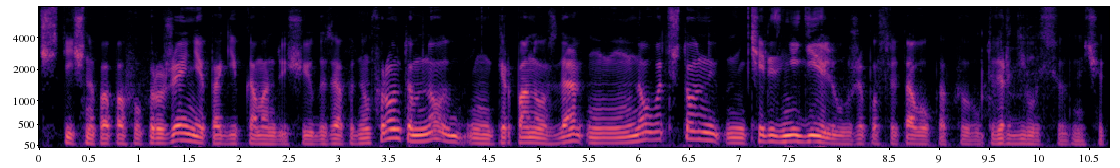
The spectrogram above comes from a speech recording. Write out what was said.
частично попав в окружение, погиб командующий Юго-Западным фронтом, но Кирпонос, да, но вот что через неделю уже после того, как утвердилась, значит,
